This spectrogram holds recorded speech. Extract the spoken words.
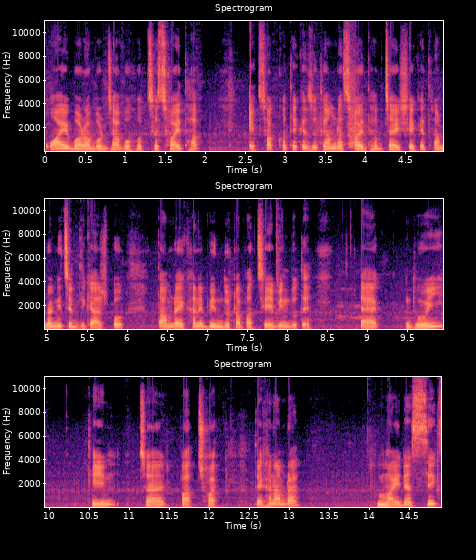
ওয়াই বরাবর যাব হচ্ছে ছয় ধাপ। এক্স অক্ষ থেকে যদি আমরা ছয় ধাপ যাই, সেক্ষেত্রে আমরা নিচের দিকে আসব। তো আমরা এখানে বিন্দুটা পাচ্ছি এই বিন্দুতে। এক, দুই, তিন চার, পাঁচ, ছয়। তো এখানে আমরা মাইনাস সিক্স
